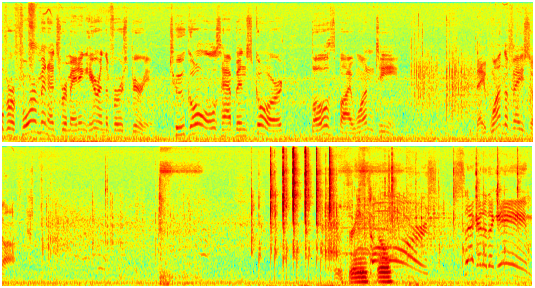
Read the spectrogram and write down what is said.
Over four minutes remaining here in the first period. Two goals have been scored, both by one team. They've won the faceoff. Green still. Scores! Second of the game.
